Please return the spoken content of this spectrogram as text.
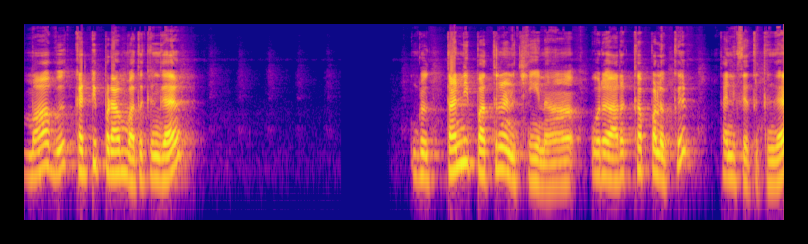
மாவு கட்டிப்படாமல் வதக்குங்க. உங்களுக்கு தண்ணி பத்தல நினச்சிங்கன்னா ஒரு அரை கப் அளவுக்கு தண்ணி சேர்த்துக்குங்க.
